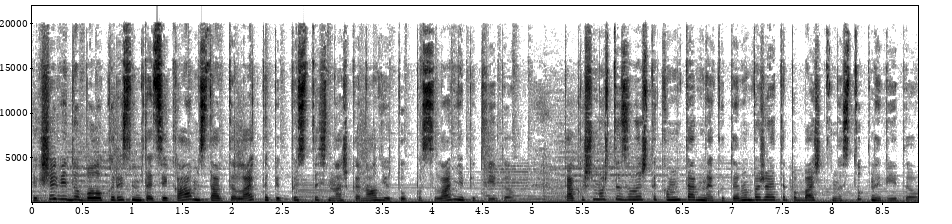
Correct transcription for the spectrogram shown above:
Якщо відео було корисним та цікавим, ставте лайк та підписуйтесь на наш канал YouTube, посилання під відео. Також можете залишити коментар, на яку тему бажаєте побачити наступне відео.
